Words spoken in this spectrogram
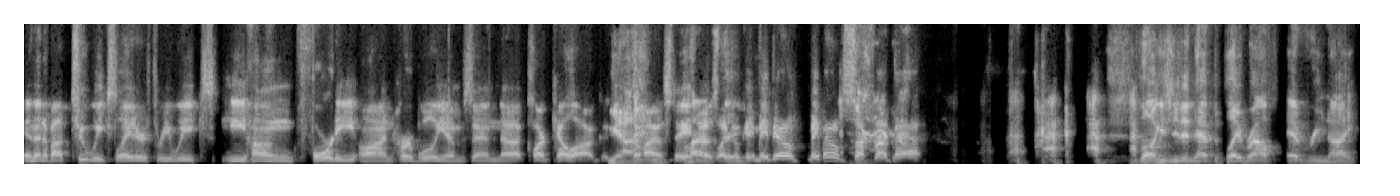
and then about two weeks later, three weeks, he hung 40 on Herb Williams and uh, Clark Kellogg against yeah. Ohio State. Ohio I was State. like, okay, maybe I don't, maybe I don't suck that bad as long as you didn't have to play Ralph every night.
